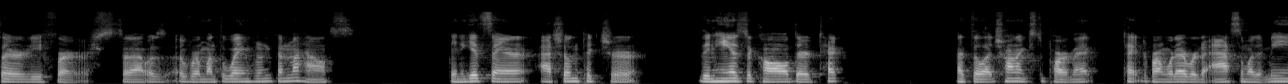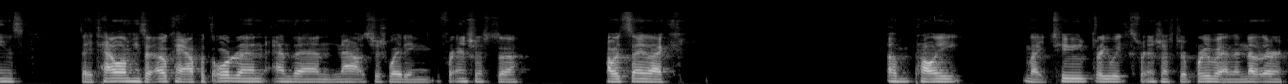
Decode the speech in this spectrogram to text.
31st. So that was over a month away from him to to my house. Then he gets there. I show him the picture. Then he has to call their tech, at the electronics department, tech department, whatever, to ask them what it means. They tell him, he's like, okay, I'll put the order in. And then now it's just waiting for insurance to, I would say, like, um, probably like two, three weeks for insurance to approve it, and another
